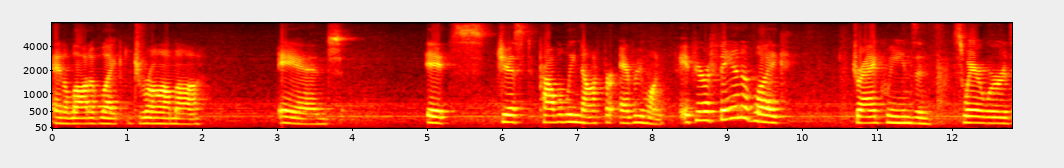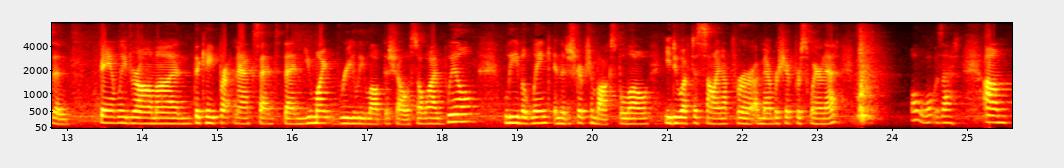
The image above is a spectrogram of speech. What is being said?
and a lot of like drama and it's just probably not for everyone. If you're a fan of like drag queens and swear words and family drama and the Cape Breton accent, then you might really love the show. So I will leave a link in the description box below. You do have to sign up for a membership for SwearNet. Oh, what was that? Um,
